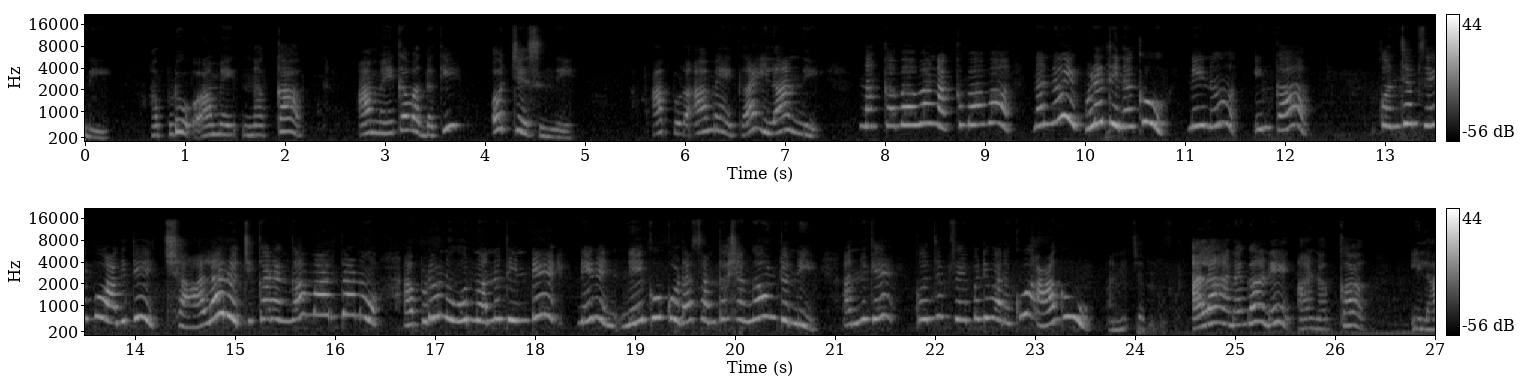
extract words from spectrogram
ఆలోచిస్తూ అప్పుడు ఆ మే నక్క ఆ మేక వద్దకి వచ్చేసింది. అప్పుడు ఆ మేక ఇలా అంది నక్క బావా నక్క బావా నన్ను ఇప్పుడే తినకు. నేను ఇంకా కొంచెం సేపు ఆగితే చాలా రుచికరంగా మారుతాను. అప్పుడు నువ్వు నన్ను తింటే నేను నీకు కూడా సంతోషంగా ఉంటుంది. అందుకే కొంచెం సేపటి వరకు ఆగు అని చెప్పు అలా అనగానే ఆ నక్క ఇలా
